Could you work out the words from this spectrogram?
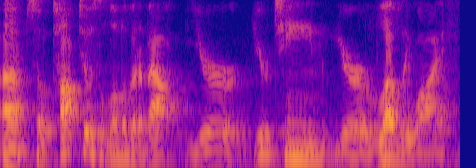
um, so talk to us a little bit about your your team, your lovely wife,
